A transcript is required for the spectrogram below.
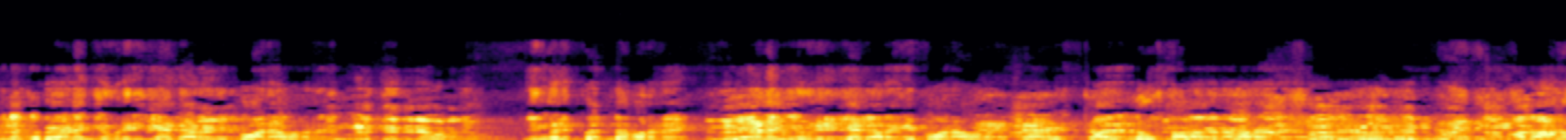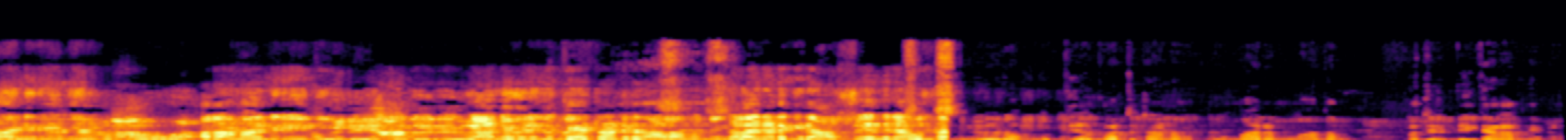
നിങ്ങൾക്ക് വേണമെങ്കിൽ ഇവിടെ ഇരിക്കാൻ ഇറങ്ങി പോനാ പറഞ്ഞു പറഞ്ഞോ? നിങ്ങളിപ്പോ എന്താ പറഞ്ഞേ? വേണമെങ്കിൽ ഇവിടെ ഇരിക്കാൻ ഇറങ്ങി പോനാ പറഞ്ഞു. അതെന്താ ഉസ്താദ് അങ്ങനെ പറയുന്നത്? അതാണോ അതിന്റെ രീതി? അതാണോ അതിന്റെ രീതി? ഞാൻ ഇവിടെ കേട്ടോണ്ടിരുന്ന ആളാണ് നിങ്ങൾ അതിനിടയ്ക്ക് രാഷ്ട്രീയം ബുദ്ധിയൊക്കെ വെച്ചിട്ടാണ് മതം പ്രചരിപ്പിക്കാൻ ഇറങ്ങിയത്.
